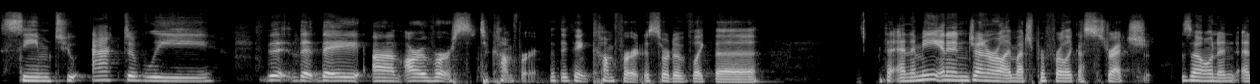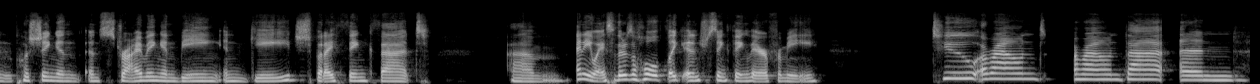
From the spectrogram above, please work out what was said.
seem to actively that, that they um, are averse to comfort that they think comfort is sort of like the the enemy. And in general i much prefer like a stretch zone and and pushing and and striving and being engaged. But i think that um anyway so there's a whole like interesting thing there for me too around around that and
